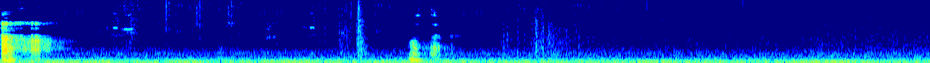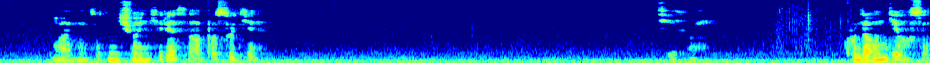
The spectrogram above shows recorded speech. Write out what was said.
Ага. Вот так. Ладно, тут ничего интересного, по сути. Тихо. Куда он делся?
